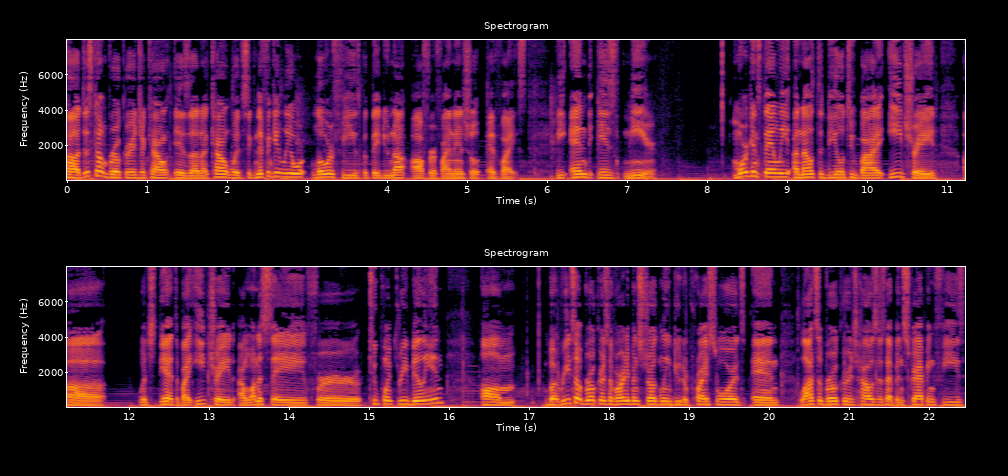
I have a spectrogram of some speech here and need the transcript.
uh, discount brokerage account is an account with significantly lower fees, but they do not offer financial advice. The end is near. Morgan Stanley announced a deal to buy E Trade, uh, which yeah, to buy E Trade. I want to say for 2.3 billion. Um, but retail brokers have already been struggling due to price wars, and lots of brokerage houses have been scrapping fees.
